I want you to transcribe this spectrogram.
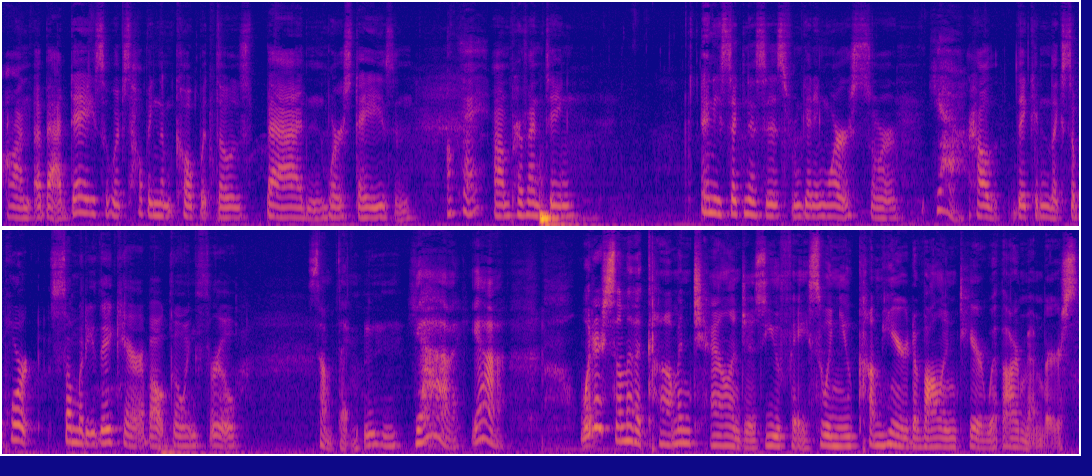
on a bad day. So we're just helping them cope with those bad and worse days and Okay. um, preventing any sicknesses from getting worse or Yeah. how they can like support somebody they care about going through. Something. Mm-hmm. Yeah, yeah. What are some of the common challenges you face when you come here to volunteer with our members?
